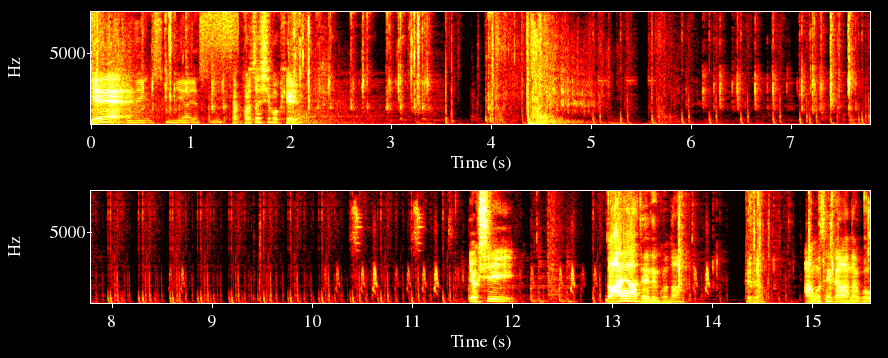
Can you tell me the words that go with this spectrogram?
예. 승리하였습니다. 자 벌써 15킬. 역시 놔야 되는구나. 그죠? 아무 생각 안 하고.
